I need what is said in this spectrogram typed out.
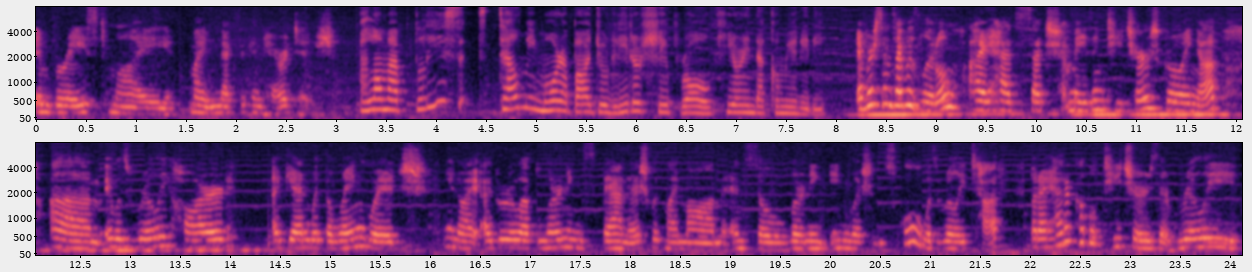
embraced my my Mexican heritage. Paloma, please tell me more about your leadership role here in the community. Ever since I was little, I had such amazing teachers growing up. Um, it was really hard, again, with the language. You know, I, I grew up learning Spanish with my mom, and so learning English in school was really tough. But I had a couple teachers that really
